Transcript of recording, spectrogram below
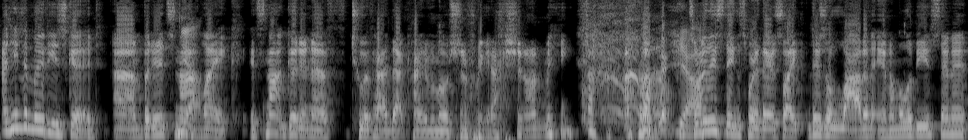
I think the movie is good, um, but it's not Yeah. like it's not good enough to have had that kind of emotional reaction on me. Um, It's one of these things where there's like there's a lot of animal abuse in it,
